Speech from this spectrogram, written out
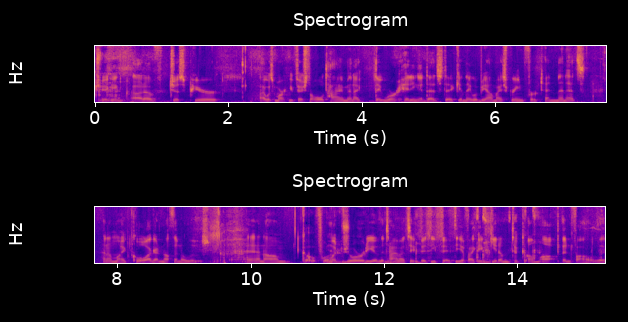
jigging out of just pure. I was marking fish the whole time, and I they weren't hitting a dead stick, and they would be on my screen for ten minutes, and I'm like, cool, I got nothing to lose. And um, Go for it. majority of the time, I'd say 50-50. If I could get them to come up and follow it,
